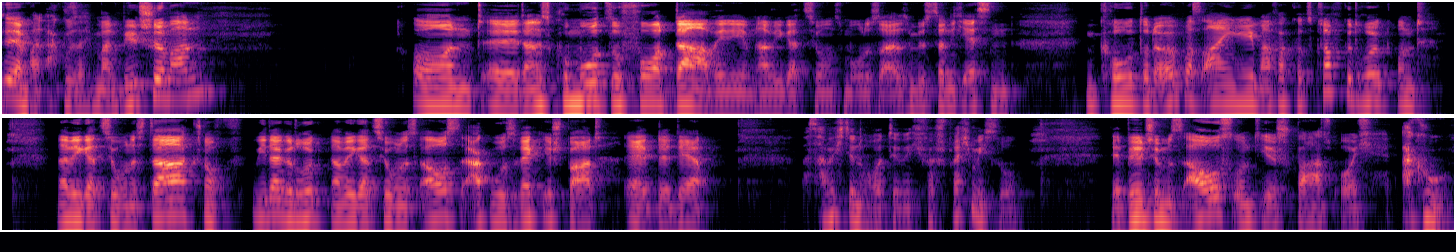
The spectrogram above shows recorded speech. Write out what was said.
äh, mein Akku, sag ich, mein Bildschirm an. Und äh, dann ist Komoot sofort da, wenn ihr im Navigationsmodus seid. Also ihr müsst da nicht essen, einen Code oder irgendwas eingeben, einfach kurz Knopf gedrückt und Navigation ist da, Knopf wieder gedrückt, Navigation ist aus, der Akku ist weg, ihr spart, äh, der, der was habe ich denn heute? Ich verspreche mich so. Der Bildschirm ist aus und ihr spart euch Akku.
